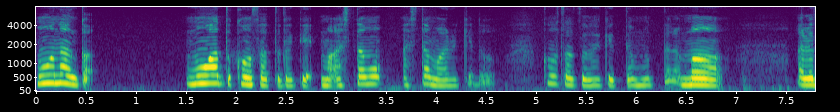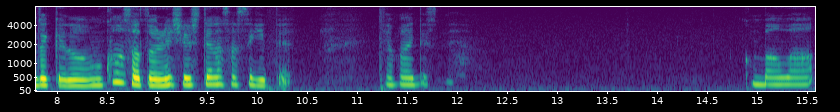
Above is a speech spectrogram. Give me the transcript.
もうなんかもうあとコンサートだけ。まあ明日も明日もあるけどコンサートだけって思ったらまああれだけどもうコンサート練習してなさすぎてやばいですね。こんばんは。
